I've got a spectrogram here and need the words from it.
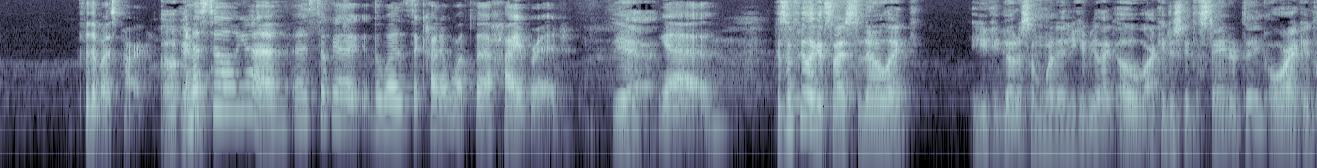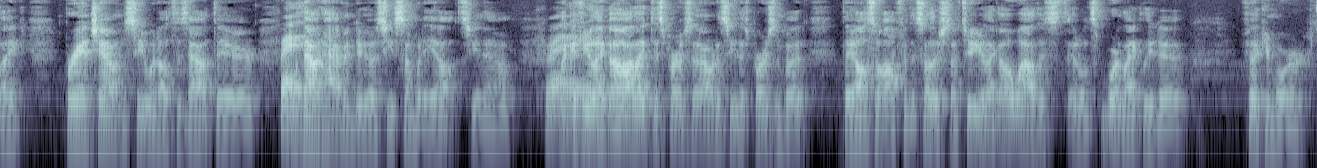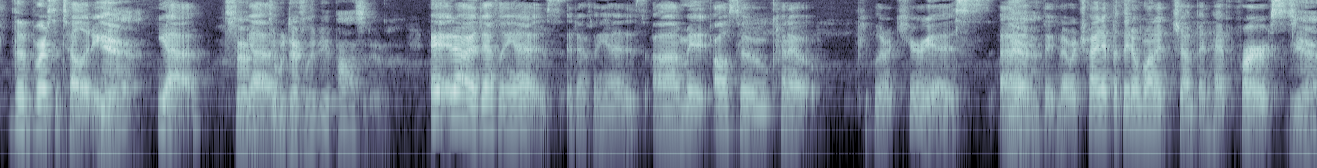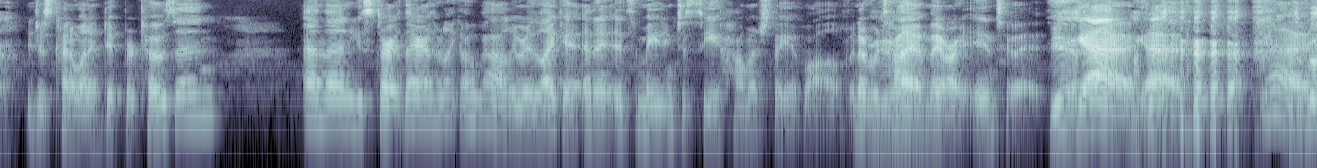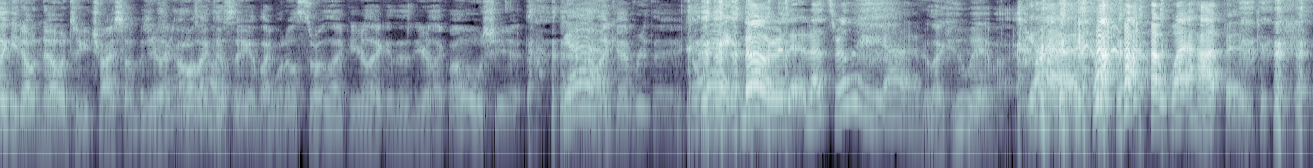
for the most part. Okay. And I still, yeah, I still get the ones that kind of want the hybrid. yeah. Yeah. Because I feel like it's nice to know, like, you could go to someone and you could be like, oh, I could just get the standard thing, or I could like branch out and see what else is out there Right. without having to go see somebody else. You know, Right. like if you're like, oh, I like this person, I want to see this person, but they also offer this other stuff too. You're like, oh, wow, this it'll, it's more likely to feel like you're more, the versatility. yeah. Yeah. So Yeah. it would definitely be a positive. It, no, it definitely is. It definitely is. Um, it also kind of people that are curious and Yeah. they've never tried it, but they don't want to jump in head first. Yeah, They just kind of want to dip their toes in, and then you start there, and they're like, "Oh wow, they really like it," and it, it's amazing to see how much they evolve, and over Yeah. time they are into it. yeah, yeah, yeah. Yeah. I feel like you don't know until you try something. You You're like, really oh, I like this don't. thing. I'm like, what else do I like? And you're like, and then you're like, oh shit, Yeah. I like everything. right? No, that's really yeah. You're like, who am I? Yeah. what happened?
